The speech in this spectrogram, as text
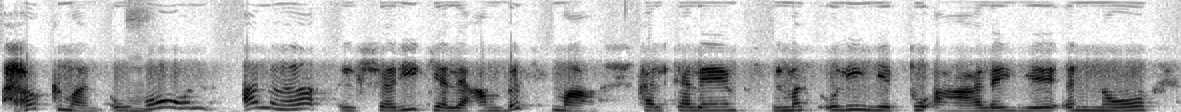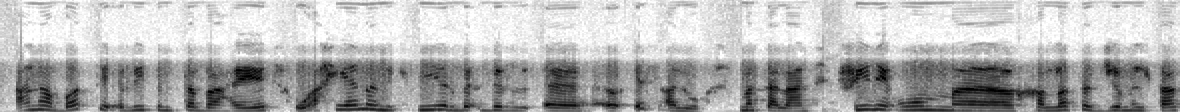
حكما. وهون أنا الشريك يلي عم بسمع هالكلام المسؤولية بتوقع علي إنه أنا بطئ الريتم تبعي واحيانا كثير بقدر آه، أسأله. مثلا فيني أقوم آه، خلصت جملتك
